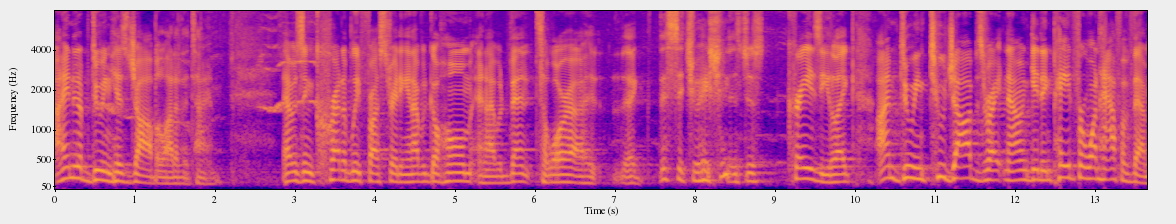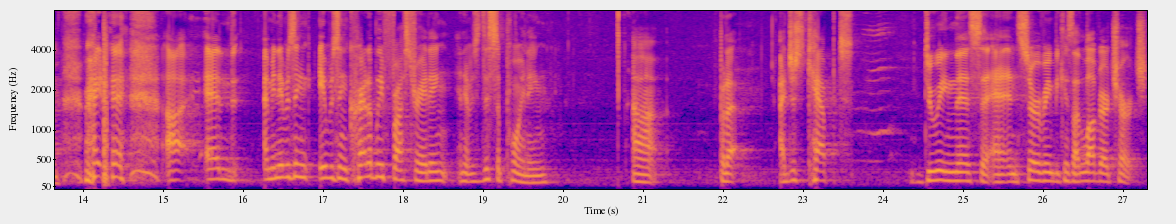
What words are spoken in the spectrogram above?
I ended up doing his job a lot of the time. That was incredibly frustrating, and I would go home and I would vent to Laura, like, this situation is just crazy. Like, I'm doing two jobs right now and getting paid for one half of them, right? uh, and I mean, it was, in, it was incredibly frustrating and it was disappointing. Uh, but I, I just kept doing this and serving because I loved our church.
